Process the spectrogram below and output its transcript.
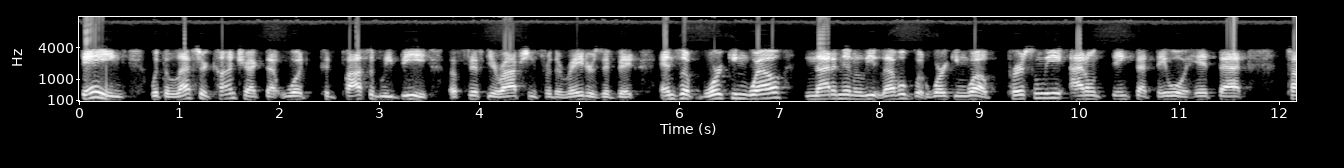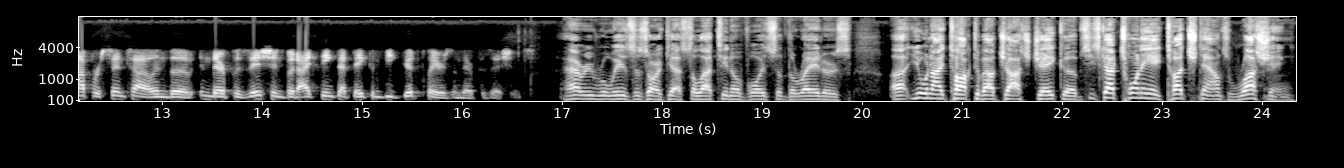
staying with the lesser contract that what could possibly be a fifth year option for the Raiders if it ends up working well, not an elite level, but working well. Personally, I don't think that they will hit that top percentile in the in their position, but I think that they can be good players in their positions. Harry Ruiz is our guest, the Latino voice of the Raiders. Uh, you and I talked about Josh Jacobs. He's got 28 touchdowns rushing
